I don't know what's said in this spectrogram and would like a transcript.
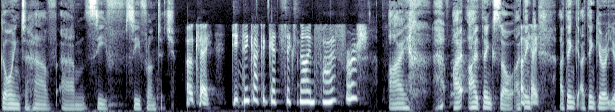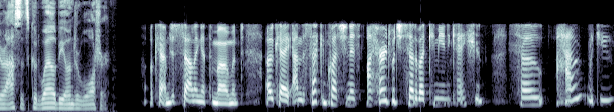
going to have um, sea sea frontage. Okay. Do you think I could get 695 for it? I, I, I think so. I think, I think, I think your your assets could well be underwater. Okay, I'm just selling at the moment. Okay, and the second question is I heard what you said about communication. So, how would you.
